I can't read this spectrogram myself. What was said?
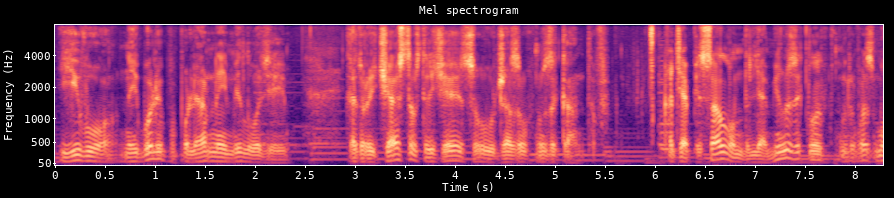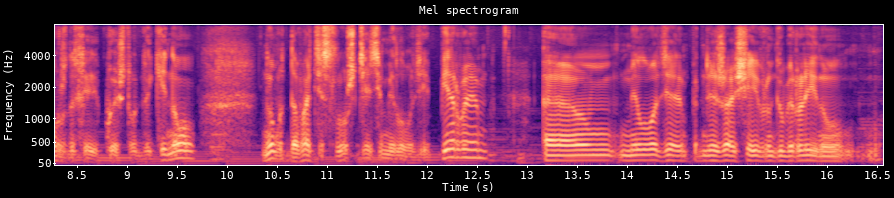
его наиболее популярные мелодии, которые часто встречаются у джазовых музыкантов. Хотя писал он для мюзиклов возможных и кое-что для кино. Ну вот давайте слушать эти мелодии. Первая э, мелодия, принадлежащая Ивангу Берлину,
